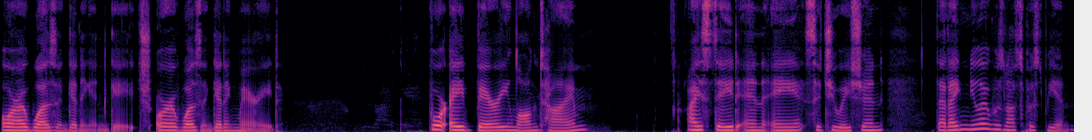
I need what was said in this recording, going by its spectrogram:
or I wasn't getting engaged, or I wasn't getting married. For a very long time, I stayed in a situation that I knew I was not supposed to be in.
